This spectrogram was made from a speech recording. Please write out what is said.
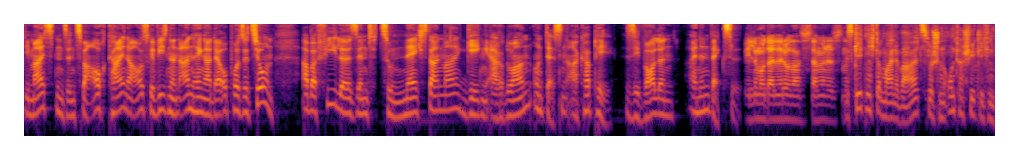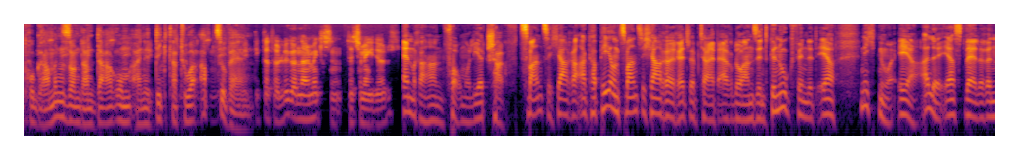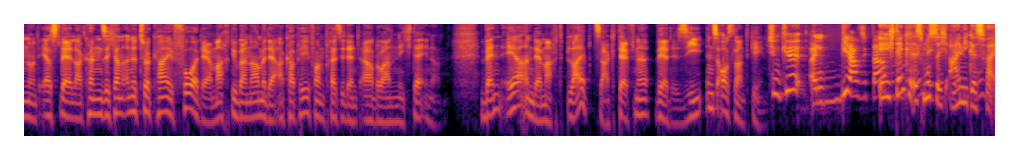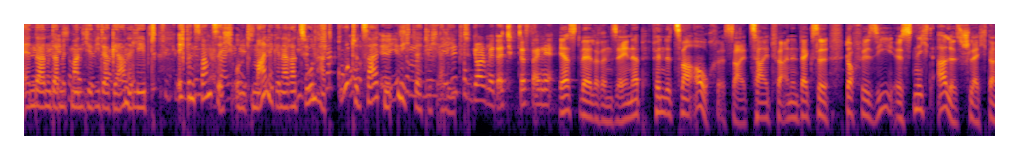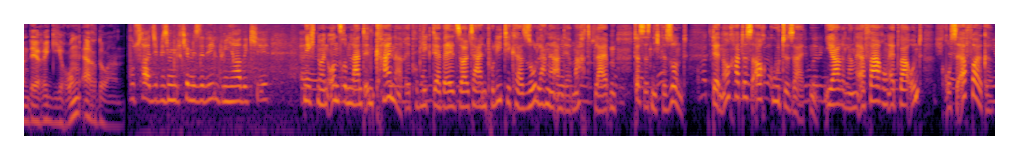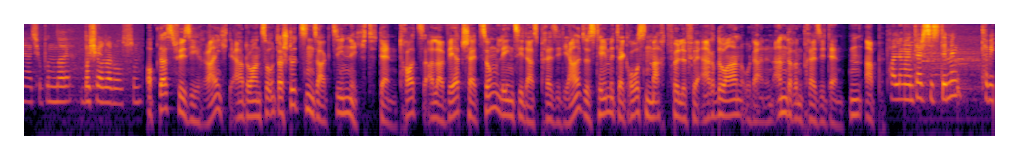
Die meisten sind zwar auch keine ausgewiesenen Anhänger der Opposition, aber viele sind zunächst einmal gegen Erdogan und dessen AKP. Sie wollen einen Wechsel. Es geht nicht um eine Wahl zwischen unterschiedlichen Programmen, sondern darum, eine Diktatur abzuwählen. Emrahan formuliert scharf. 20 Jahre AKP und 20 Jahre Recep Tayyip Erdogan sind genug, findet er. Nicht nur er, alle Erstwählerinnen und Erstwähler können sich an eine Türkei vor der Machtübernahme der AKP von Präsident Erdogan nicht erinnern. Wenn er an der Macht bleibt, sagt Defne, werde sie ins Ausland gehen. Ich denke, es muss sich einiges verändern, damit man hier wieder gerne lebt. Ich bin 20 und meine Generation hat gute Zeiten nicht wirklich erlebt. Erstwählerin Zeynep findet zwar auch, es sei Zeit für einen Wechsel, doch für sie ist nicht alles schlecht an der Regierung Erdogan. Nicht nur in unserem Land, in keiner Republik der Welt sollte ein Politiker so lange an der Macht bleiben. Das ist nicht gesund. Dennoch hat es auch gute Seiten, jahrelange Erfahrung etwa und große Erfolge. Ob das für sie reicht, Erdogan zu unterstützen, sagt sie nicht. Denn trotz aller Wertschätzung lehnt sie das Präsidialsystem mit der großen Machtfülle für Erdogan oder einen anderen Präsidenten ab.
